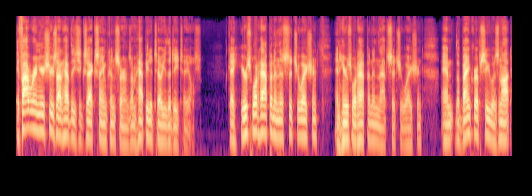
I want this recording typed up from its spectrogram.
if I were in your shoes, I'd have these exact same concerns. I'm happy to tell you the details. Okay, here's what happened in this situation, and here's what happened in that situation. And the bankruptcy was not.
